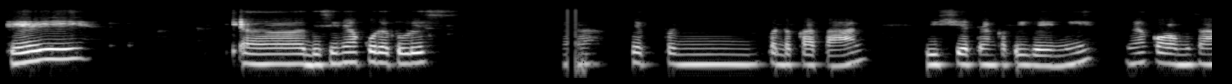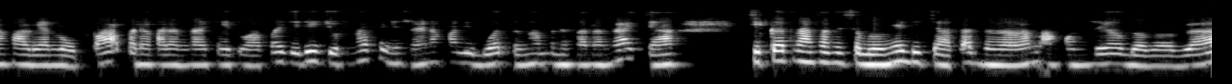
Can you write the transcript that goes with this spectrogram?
Oke, okay. uh, di sini aku udah tulis ya, pendekatan di sheet yang ketiga ini. Ya, kalau misalnya kalian lupa pendekatan raja itu apa, jadi jurnal penyesuaian akan dibuat dengan pendekatan raja jika transaksi sebelumnya dicatat dalam akun real bla bla bla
